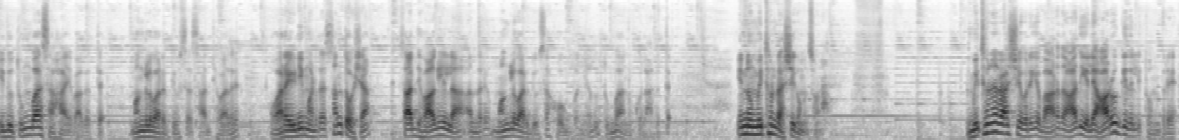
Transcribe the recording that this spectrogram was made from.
ಇದು ತುಂಬ ಸಹಾಯವಾಗುತ್ತೆ. ಮಂಗಳವಾರದ ದಿವಸ ಸಾಧ್ಯವಾದರೆ ವಾರ ಇಡೀ ಮಾಡಿದ್ರೆ ಸಂತೋಷ. ಸಾಧ್ಯವಾಗಲಿಲ್ಲ ಅಂದರೆ ಮಂಗಳವಾರ ದಿವಸ ಹೋಗಿ ಬನ್ನಿ. ಅದು ತುಂಬ ಅನುಕೂಲ ಆಗುತ್ತೆ. ಇನ್ನು ಮಿಥುನ ರಾಶಿ ಗಮನಿಸೋಣ. ಮಿಥುನ ರಾಶಿಯವರಿಗೆ ವಾರದ ಆದಿಯಲ್ಲಿ ಆರೋಗ್ಯದಲ್ಲಿ ತೊಂದರೆ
